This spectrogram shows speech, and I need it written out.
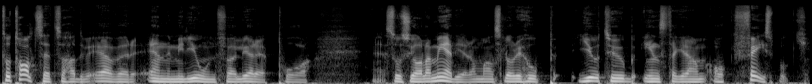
Totalt sett så hade vi över en miljon följare på sociala medier om man slår ihop YouTube, Instagram och Facebook.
